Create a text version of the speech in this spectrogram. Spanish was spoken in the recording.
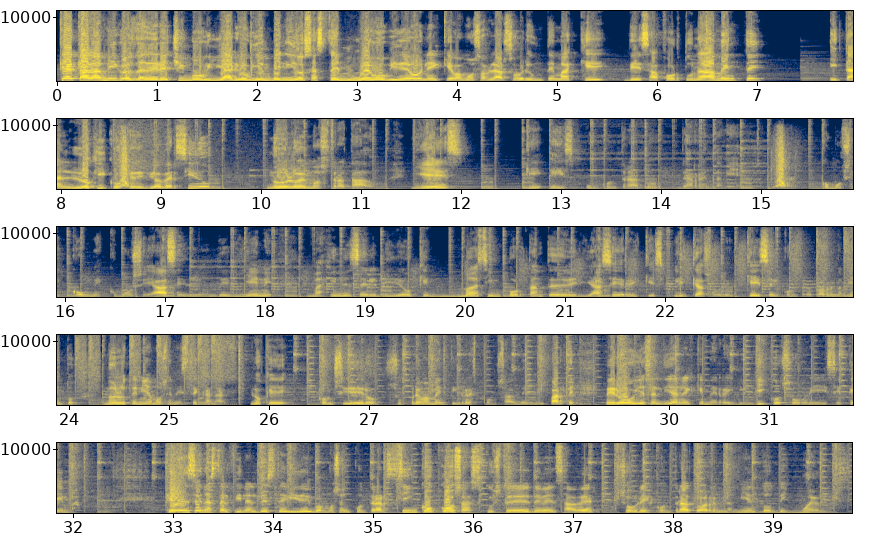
¿Qué tal amigos de Derecho Inmobiliario? Bienvenidos a este nuevo video en el que vamos a hablar sobre un tema que desafortunadamente y tan lógico que debió haber sido, no lo hemos tratado. Y es que es un contrato de arrendamiento cómo se come, cómo se hace, de dónde viene. Imagínense el video que más importante debería ser, el que explica sobre qué es el contrato de arrendamiento, no lo teníamos en este canal, lo que considero supremamente irresponsable de mi parte, pero hoy es el día en el que me reivindico sobre ese tema. Quédense hasta el final de este video y vamos a encontrar cinco cosas que ustedes deben saber sobre el contrato de arrendamiento de inmuebles.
